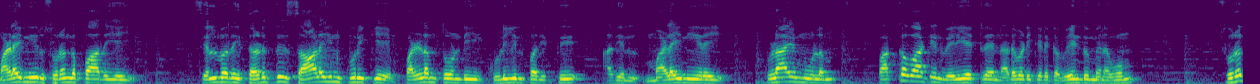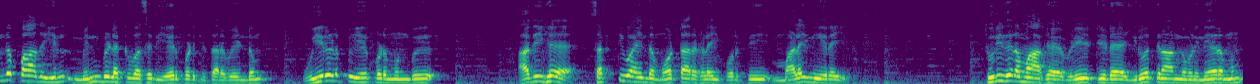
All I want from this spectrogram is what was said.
மழைநீர் சுரங்கப்பாதையை செல்வதை தடுத்து சாலையின் குறுக்கே பள்ளம் தோண்டி குழியில் பதித்து அதில் மழைநீரை குழாய் மூலம் பக்கவாட்டில் வெளியேற்ற நடவடிக்கை எடுக்க வேண்டும் எனவும் சுரங்கப்பாதையில் மின்விளக்கு வசதி ஏற்படுத்தி தர வேண்டும். உயிரிழப்பு ஏற்படும் முன்பு அதிக சக்தி வாய்ந்த மோட்டார்களை பொருத்தி மழை நீரை துரிதமாக வெளியேற்றிட இருபத்தி நான்கு மணி நேரமும்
